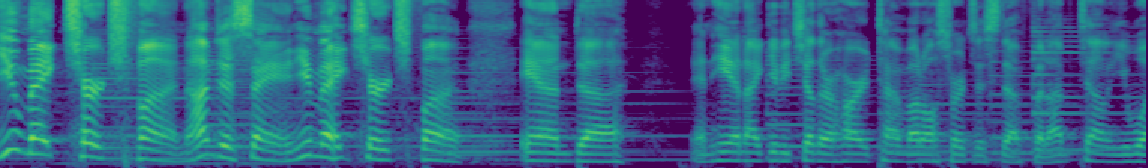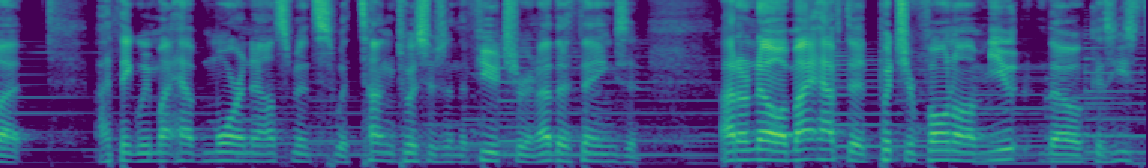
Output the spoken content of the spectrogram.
You make church fun. I'm just saying, you make church fun. And, uh, and he and I give each other a hard time about all sorts of stuff. But I'm telling you what, I think we might have more announcements with tongue twisters in the future and other things. And I don't know. I might have to put your phone on mute, though, because he's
